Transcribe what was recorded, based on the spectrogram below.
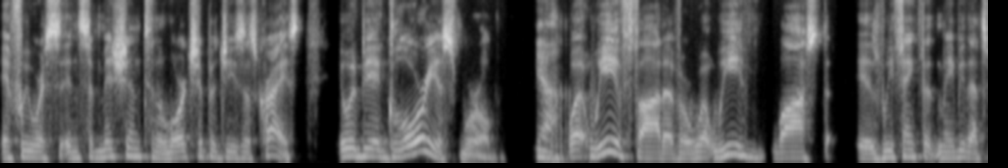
if we were in submission to the Lordship of Jesus Christ. It would be a glorious world. yeah What we have thought of or what we've lost is we think that maybe that's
